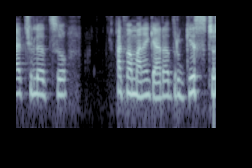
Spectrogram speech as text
ಬ್ಯಾಚುಲರ್ಸು ಅಥವಾ ಮನೆಗೆ ಯಾರಾದರೂ ಗೆಸ್ಟ್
